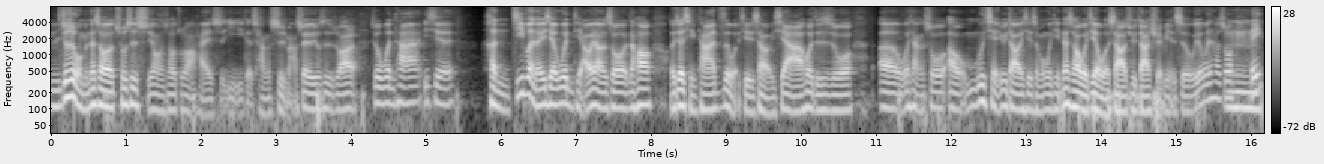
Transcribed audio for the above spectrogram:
嗯，就是我们那时候初次使用的时候，主要还是以一个尝试嘛，所以就是主要就问他一些很基本的一些问题啊，我想说，然后我就请他自我介绍一下，或者是说，呃，我想说，哦，目前遇到一些什么问题？那时候我记得我是要去大学面试，我就问他说，诶。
